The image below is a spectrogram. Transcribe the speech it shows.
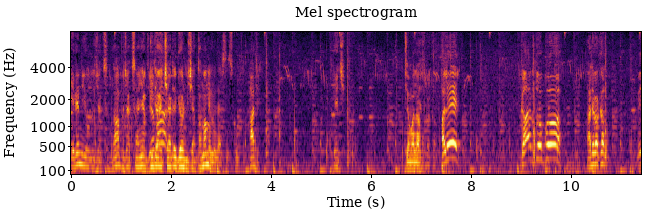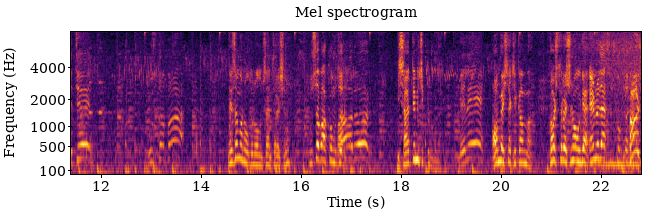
Eve mi yollayacaksın? Ne yapacaksan yap. Bir daha içeride görmeyeceğim tamam mı? Emredersiniz komutanım. Hadi. Geç. Cemal al. Halil. Kar topu. Hadi bakalım. Metin. Mustafa. Ne zaman oldun oğlum sen tıraşını? Bu sabah komutanım. Faruk. Bir saatte mi çıktı bunlar? Melih. 15 dakikan var. Koş tıraşını ol gel. Emredersiniz komutanım. Koş.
